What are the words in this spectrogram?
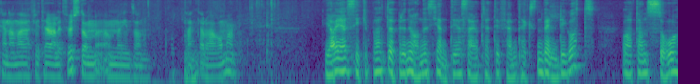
kan gjerne reflektere litt først om, om noen sånne tanker du har om han. Ja, jeg er sikker på at døperen Johannes kjente Jesaja 35-teksten veldig godt, og at han så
